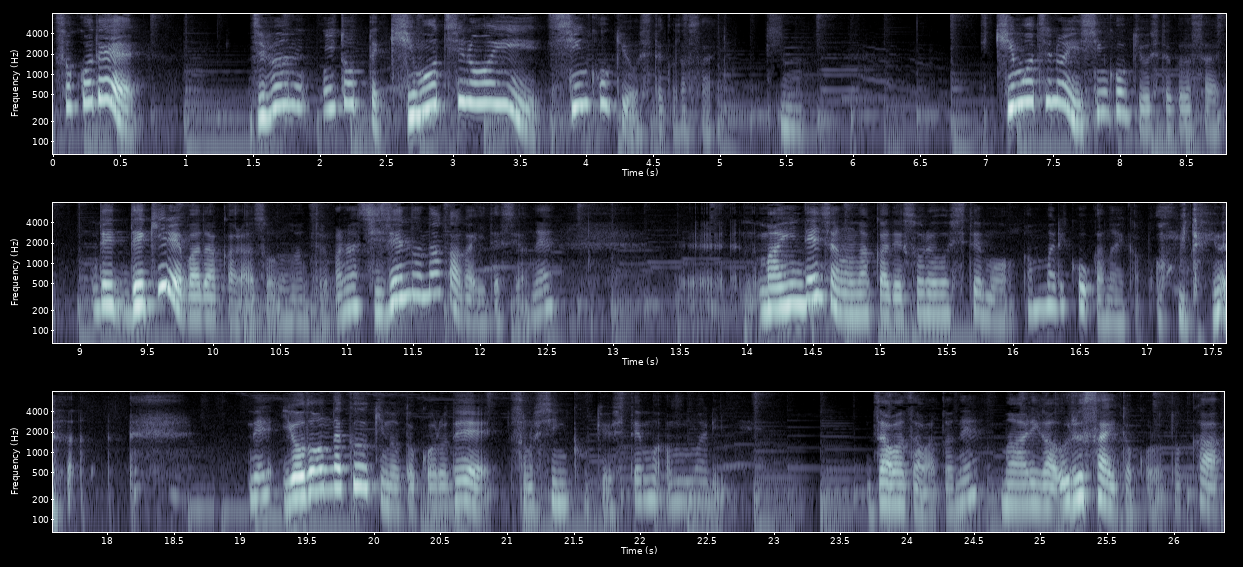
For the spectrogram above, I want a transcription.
そこで自分にとって気持ちのいい深呼吸をしてください、うん、気持ちのいい深呼吸をしてください。でできればだからそのなんていうのかな自然の中がいいですよね。満員電車の中でそれをしてもあんまり効果ないかも みたいな。ね、よどんだ空気のところでその深呼吸してもあんまりざわざわとね周りがうるさいところとか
